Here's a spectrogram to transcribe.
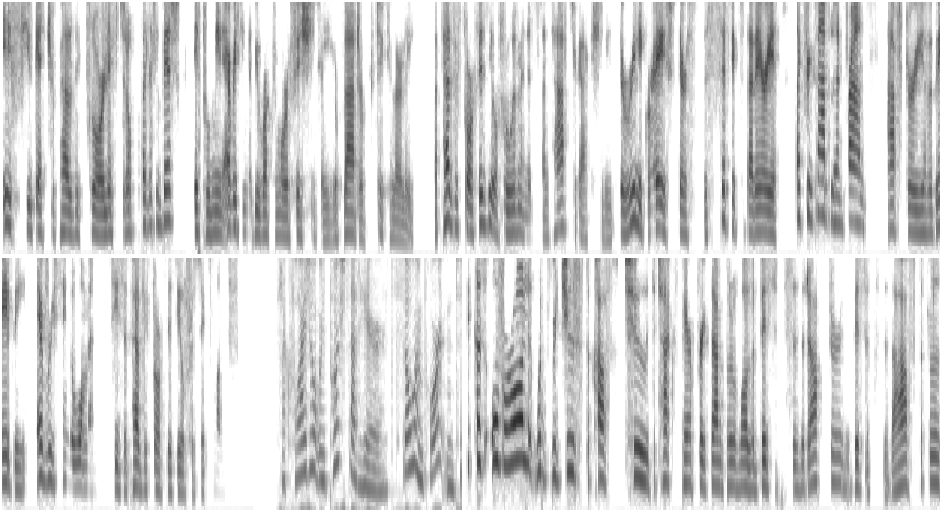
If you get your pelvic floor lifted up a little bit, it will mean everything will be working more efficiently, your bladder particularly a pelvic floor physio for women is fantastic, actually. They're really great. They're specific to that area. Like, for example, in France, after you have a baby, every single woman sees a pelvic floor physio for six months. It's like, why don't we push that here? It's so important. Because overall, it would reduce the cost to the taxpayer, for example, of all the visits to the doctor, the visits to the hospital,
